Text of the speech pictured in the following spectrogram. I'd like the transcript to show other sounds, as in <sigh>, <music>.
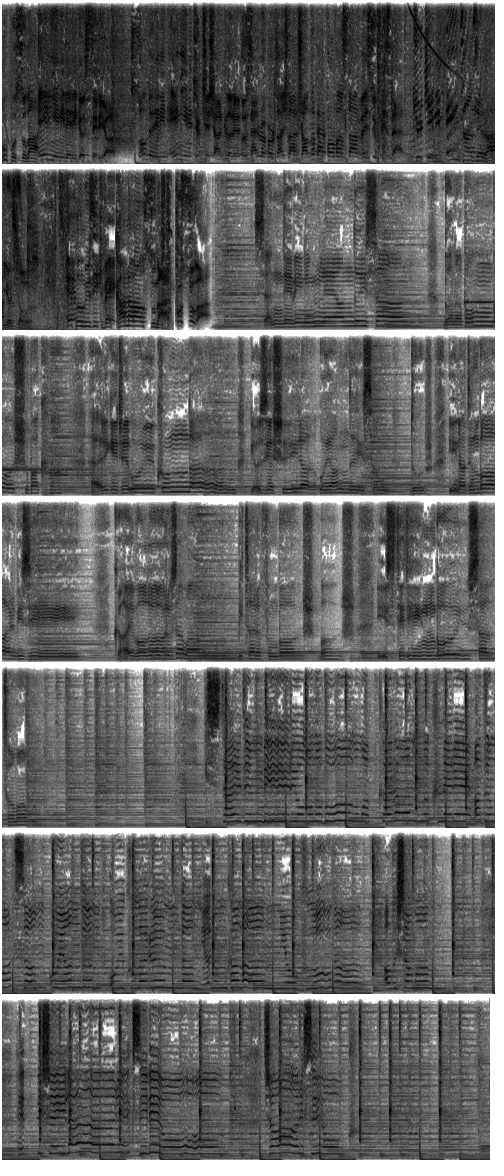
Bu pusula en yenileri gösteriyor. Son dönemin en yeni Türkçe şarkıları, özel röportajlar, canlı performanslar ve sürprizler. Türkiye'nin en taze radyo şovu. Apple Music ve Karnaval sunar. Pusula. Sen de benimle yandıysan bana bomboş bakma. Her gece uykundan gözyaşıyla uyandıysan dur inadın boğar bizi. Kaybolur zaman bir tarafım boş boş. İstediğin buysa tamam. İsterdim bir yolunu bulmak karanlık. Nereye adım atsam uyandım uykularımdan. Yarım kalan alışamam. Hep bir şeyler eksiliyor çaresi yok.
